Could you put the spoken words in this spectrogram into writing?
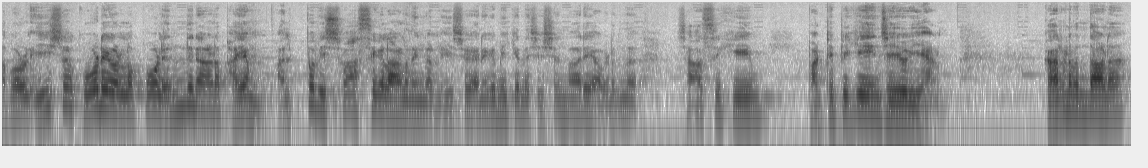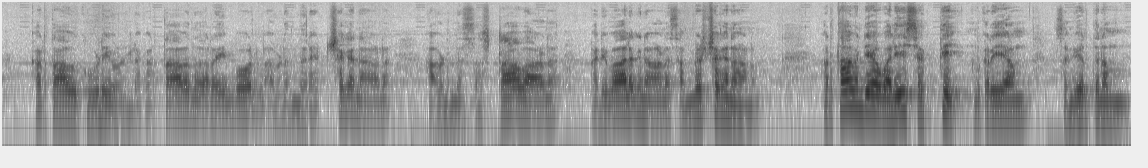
അപ്പോൾ ഈശോ കൂടെയുള്ളപ്പോൾ എന്തിനാണ് ഭയം? അല്പവിശ്വാസികളാണ് നിങ്ങൾ. ഈശോയെ അനുഗമിക്കുന്ന ശിഷ്യന്മാരെ അവിടുന്ന് ശാസിക്കുകയും പഠിപ്പിക്കുകയും ചെയ്യുകയാണ്. കാരണം എന്താണ്? കർത്താവ് കൂടെയുണ്ട്. കർത്താവ് എന്ന് പറയുമ്പോൾ അവിടുന്ന് രക്ഷകനാണ്. അവിടുന്ന് സൃഷ്ടാവാണ്. പരിപാലകനാണ് സംരക്ഷകനാണ്. കർത്താവിന്റെ ആ വലിയ ശക്തി നമുക്കറിയാം സങ്കീർത്തനം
